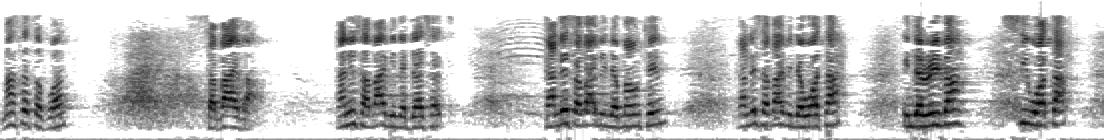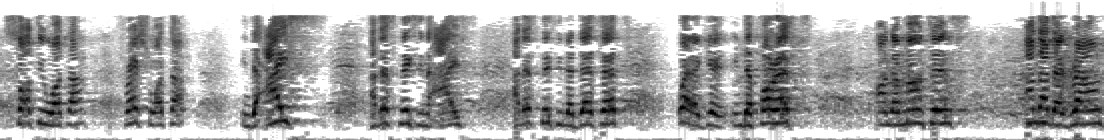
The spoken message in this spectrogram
Masters of what? Survival. Can you survive in the desert? Can they survive in the mountain? Can they survive in the water? In the river? Sea water? Salty water? Fresh water? In the ice? Are there snakes in the ice? Are there snakes in the desert? Where again? In the forest? On the mountains? Under the ground?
